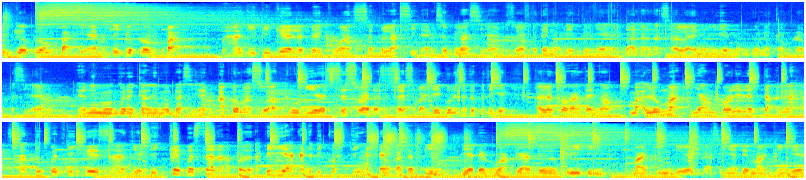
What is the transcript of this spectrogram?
34 cm. 34 bahagi 3 lebih kurang 11 cm 11 cm so aku tengok dia punya ban anak salah ni dia menggunakan berapa cm yang ni menggunakan 15 cm apa maksud aku dia sesuai dan sesuai? Sebab dia guna 1 per 3 kalau korang tengok maklumat yang boleh letak adalah 1 per 3 sahaja. Stiker besar tak apa. Tapi dia akan jadi costing. Lah tengok kat tepi ni dia ada ruang. Dia ada bleeding. Margin dia kat sini ada margin dia.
